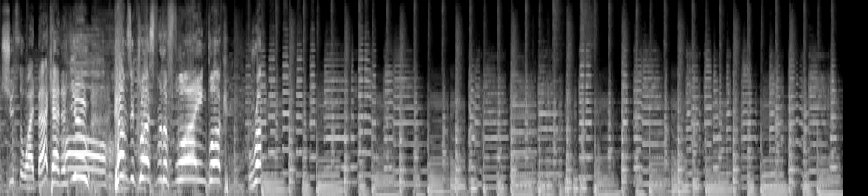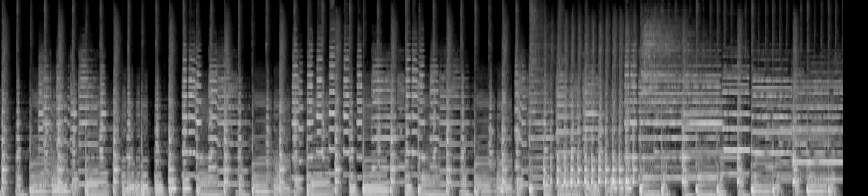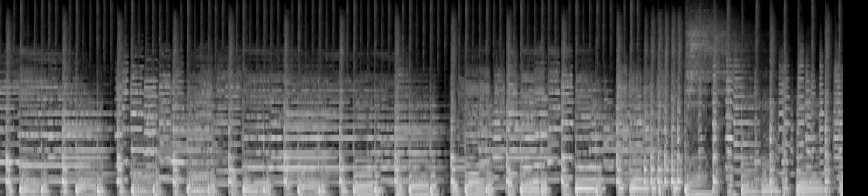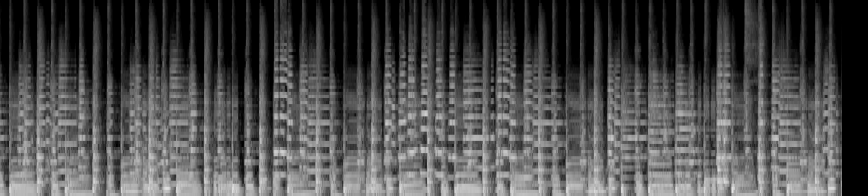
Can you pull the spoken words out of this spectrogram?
and shoots the wide backhand, and Oh. you comes across for the flying block. Ru-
